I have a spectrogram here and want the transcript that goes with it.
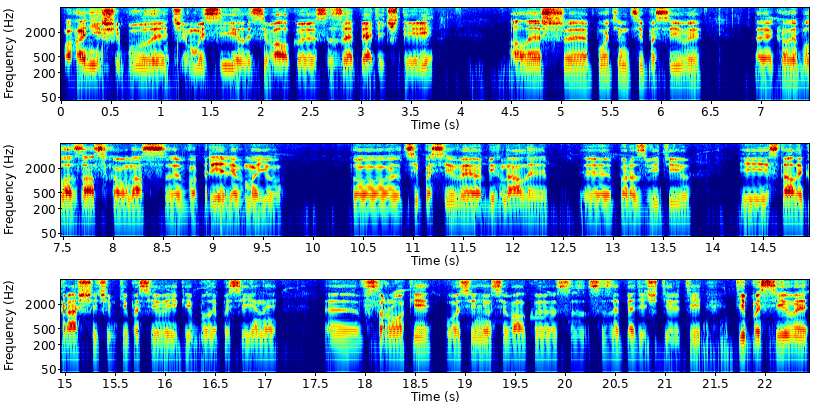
поганіші були, чим ми сіяли сівалкою СЗ 5,4. Але ж е, потім ці посіви, е, коли була засуха у нас е, в апрелі, в маю, то ці посіви обігнали е, по розвиттю і стали краще, ніж ті посіви, які були посіяні е, в сроки осінню сівалкою СЗ 5,4. Ті, ті посіви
